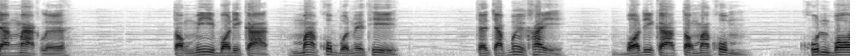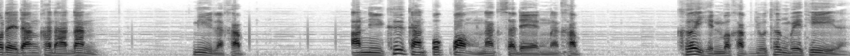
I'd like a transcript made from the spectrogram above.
ดังมากเหรอต้องมีบอดี้การ์ดมาคุมบนเวทีจะจับมือใครบอดี้การ์ดต้องมาคุมคุณบอได้ดังขนาดนั้น นี่แหละครับ อันนี้คือการปกป้องนักแสดงนะครับ เคยเห็นบ่ครับอยู่เทิงเวทีนะ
